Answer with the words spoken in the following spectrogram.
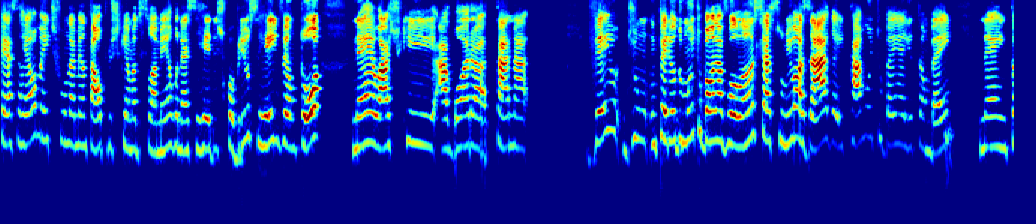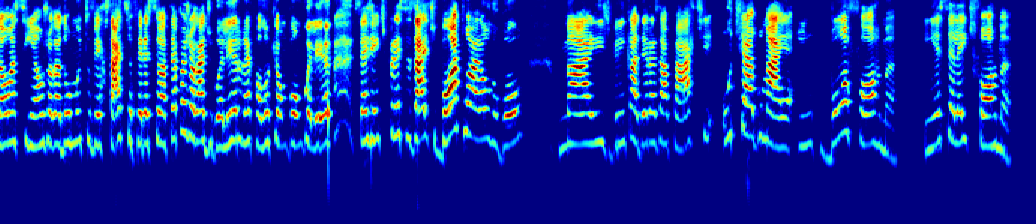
peça realmente fundamental para o esquema do Flamengo, né? Se redescobriu, se reinventou né? Eu acho que agora tá na veio de um, um, período muito bom na volância, assumiu a zaga e tá muito bem ali também, né? Então, assim, é um jogador muito versátil, se ofereceu até para jogar de goleiro, né? Falou que é um bom goleiro. Se a gente precisar, a gente bota o Arão no gol. Mas, brincadeiras à parte, o Thiago Maia, em boa forma, em excelente forma,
